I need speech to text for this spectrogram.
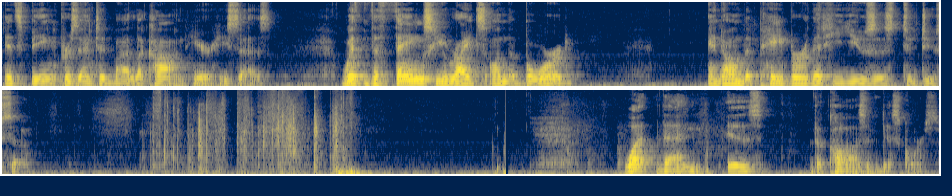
it's being presented by Lacan here, he says, with the things he writes on the board and on the paper that he uses to do so. What then is the cause of discourse?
